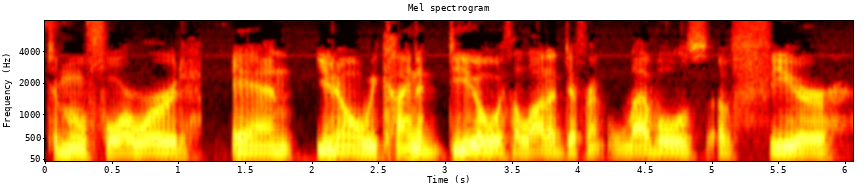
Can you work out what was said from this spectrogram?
to move forward. And, you know, we kind of deal with a lot of different levels of fear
